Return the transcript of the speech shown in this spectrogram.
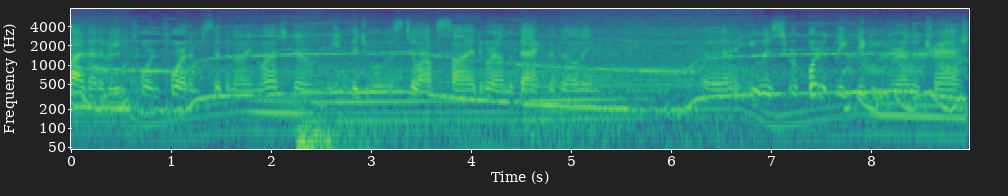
5 Adam 8, 4 and 4 Adam 7, 9. Last known, the individual was still outside around the back of the building. Uh, he was reportedly digging around the trash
